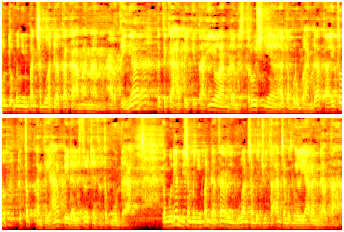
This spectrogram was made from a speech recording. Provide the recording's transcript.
untuk menyimpan sebuah data keamanan. Artinya ketika HP kita hilang dan seterusnya ada perubahan data itu tetap ganti HP dan seterusnya tetap mudah kemudian bisa menyimpan data ribuan sampai jutaan sampai miliaran data.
